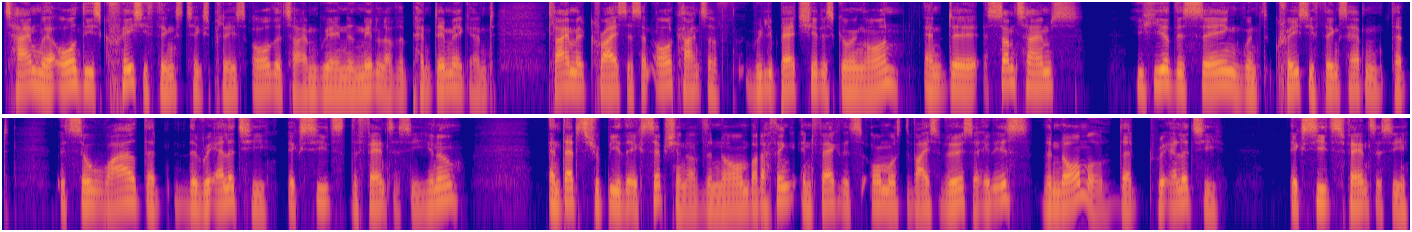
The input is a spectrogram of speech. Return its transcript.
time where all these crazy things takes place all the time. We're in the middle of the pandemic and climate crisis and all kinds of really bad shit is going on. And uh, sometimes you hear this saying when crazy things happen that it's so wild that the reality exceeds the fantasy, you know? And that should be the exception of the norm. But I think, in fact, it's almost vice versa. It is the normal that reality exceeds fantasy.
